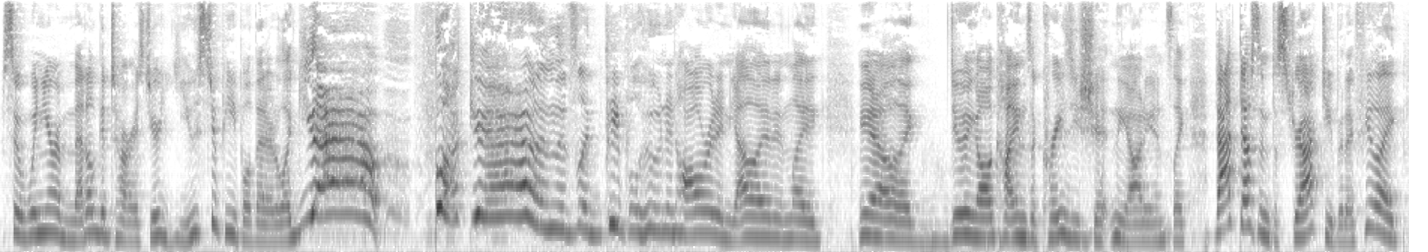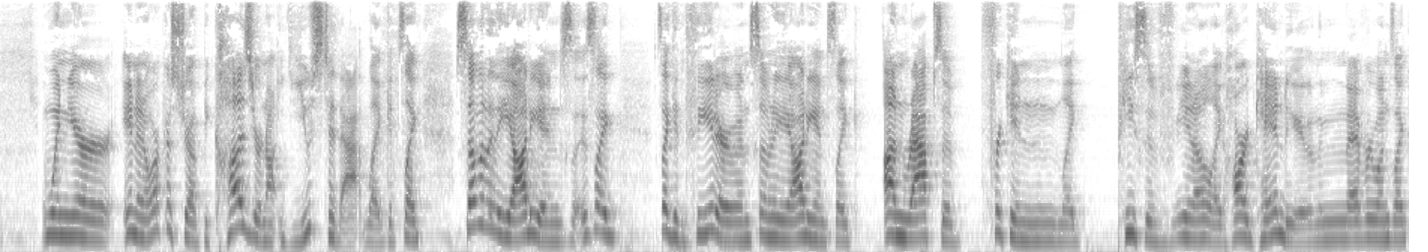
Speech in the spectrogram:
so when you're a metal guitarist, you're used to people that are like, Yeah! Fuck yeah! And it's like people hooting and hollering and yelling and like you know, like doing all kinds of crazy shit in the audience. Like that doesn't distract you, but I feel like when you're in an orchestra because you're not used to that, like it's like someone in the audience it's like it's like in theater when somebody in the audience like unwraps a freaking like piece of you know like hard candy and everyone's like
